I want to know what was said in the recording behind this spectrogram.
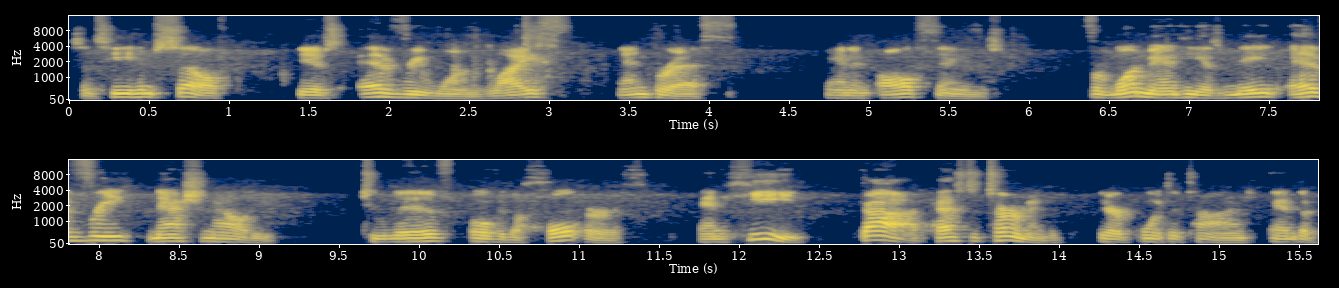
since he himself gives everyone life and breath, and in all things. From one man, he has made every nationality to live over the whole earth, and he, God, has determined their appointed times and the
